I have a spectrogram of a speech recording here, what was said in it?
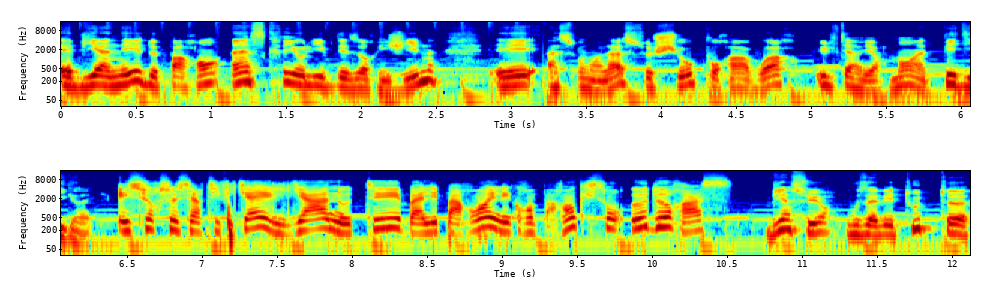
est bien né de parents inscrits au livre des origines, et à ce moment-là, ce chiot pourra avoir ultérieurement un pédigré. Et sur ce certificat, il y a noté bah, les parents et les grands-parents qui sont eux de race. Bien sûr, vous avez toute euh,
